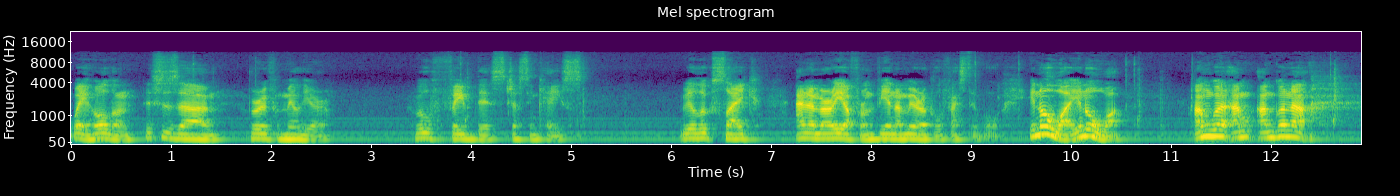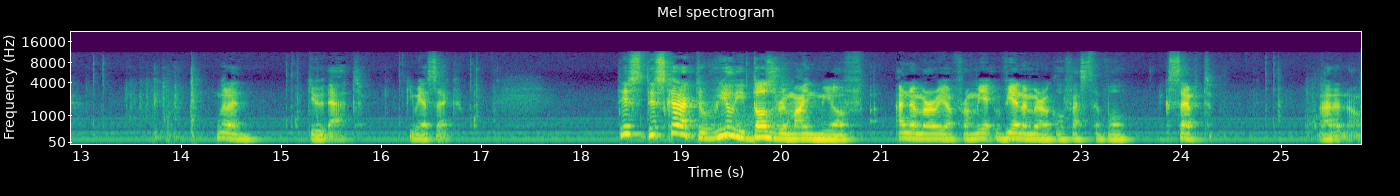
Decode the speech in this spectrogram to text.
Wait, hold on. This is uh, very familiar. We'll fave this just in case. It looks like Anna Maria from Vienna Miracle Festival. You know what? You know what? I'm gonna I'm I'm gonna I'm gonna do that. Give me a sec. This this character really does remind me of Anna Maria from Vienna Miracle Festival, except I don't know.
